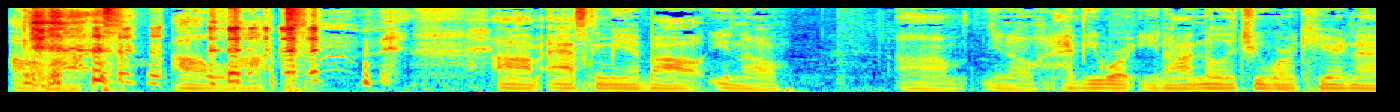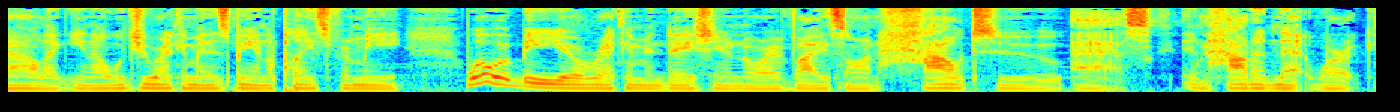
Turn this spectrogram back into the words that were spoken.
a lot, a lot, um, asking me about you know. Um, you know, have you worked, you know, I know that you work here now. Like, you know, would you recommend this being a place for me? What would be your recommendation or advice on how to ask and how to network,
